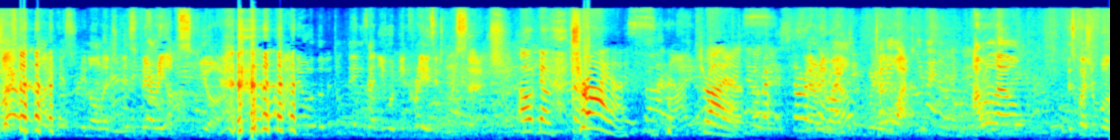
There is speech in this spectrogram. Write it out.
My, my history knowledge is very obscure. I know the little things that you would be crazy to research. oh no, try us. Try us. Very well. Tell you what, I will allow this question for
